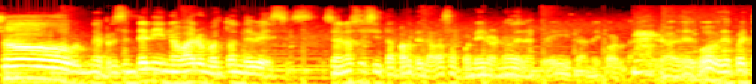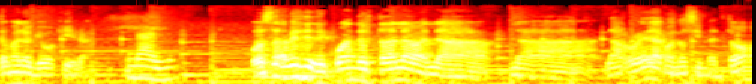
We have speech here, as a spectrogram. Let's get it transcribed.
yo me presenté en Innovar un montón de veces. O sea, no sé si esta parte la vas a poner o no de la entrevista, no importa. Pero vos después tomá lo que vos quieras. Dale. ¿Vos sabés desde cuándo está la, la, la, la rueda cuando se inventó?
